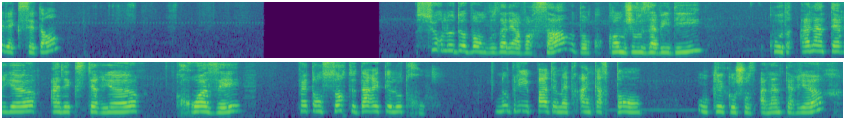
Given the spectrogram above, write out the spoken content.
L'excédent. Sur le devant, vous allez avoir ça. Donc, comme je vous avais dit, coudre à l'intérieur, à l'extérieur, croiser. Faites en sorte d'arrêter le trou. N'oubliez pas de mettre un carton ou quelque chose à l'intérieur.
